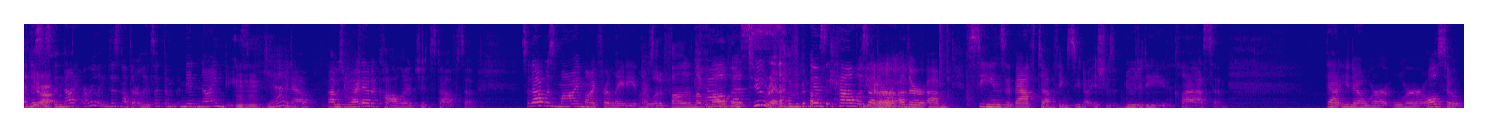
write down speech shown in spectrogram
And this Yeah. is the ni- early. This is not the early. It's like the mid '90s. Mm-hmm. Yeah. You know, I was right out of college and stuff. So, so that was my My Fair Lady. And I would have fallen in love with all of that countless- too, right off There's college. countless Yeah. other other um, scenes, a bathtub things. You know, issues of nudity and class and that you know were were also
